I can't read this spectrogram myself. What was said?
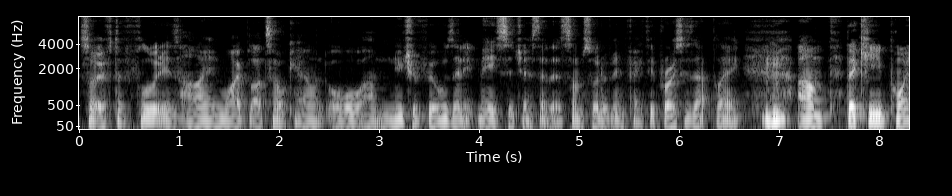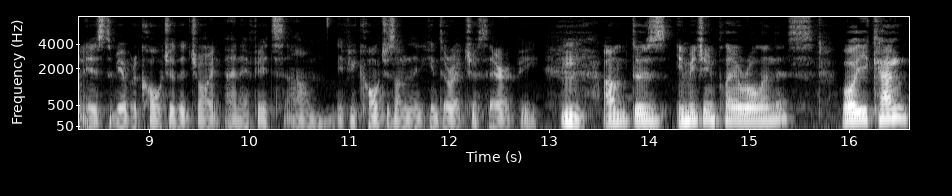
So if the fluid is high in white blood cell count or um, neutrophils, then it may suggest that there's some sort of infective process at play. Um, the key point is to be able to culture the joint, and if it's um, if you culture something, then you can direct your therapy. Um, does imaging play a role in this? Well, you can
